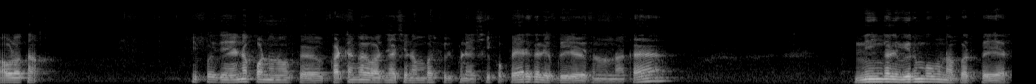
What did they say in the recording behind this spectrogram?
அவ்வளோதான் இப்போ இது என்ன பண்ணணும்? இப்போ கட்டங்கள் வரைஞ்சாச்சு நம்பர் ஃபில் பண்ணியாச்சு. இப்போ பெயர்கள் எப்படி எழுதணுன்னாக்கா நீங்கள் விரும்பும் நபர் பெயர்.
